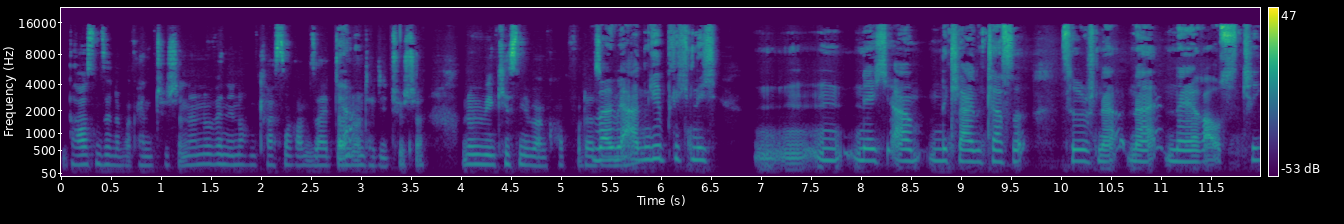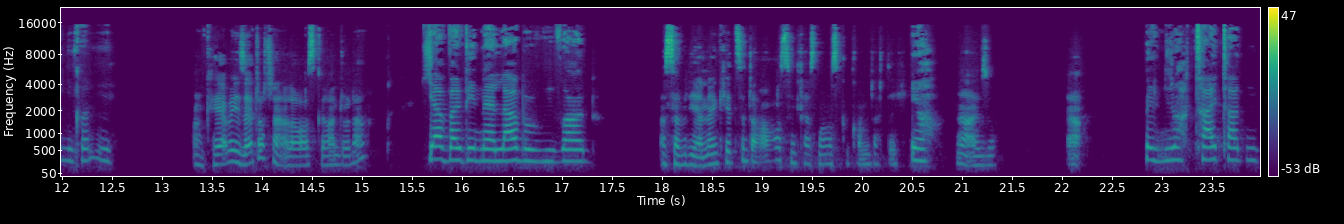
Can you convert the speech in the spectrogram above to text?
Draußen sind aber keine Tische, ne? Nur wenn ihr noch im Klassenraum seid, dann Ja. unter die Tische. Und irgendwie ein Kissen über den Kopf oder so. Weil wir angeblich nicht, nicht ähm, eine kleine Klasse so schnell, schnell, schnell rausziehen könnten. Okay, aber ihr seid doch schon alle rausgerannt, oder? Ja, weil wir in der Library waren. Achso, aber die anderen Kids sind doch auch aus den Klassen rausgekommen, dachte ich. Ja, Na also. Ja. wenn die noch Zeit hatten.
